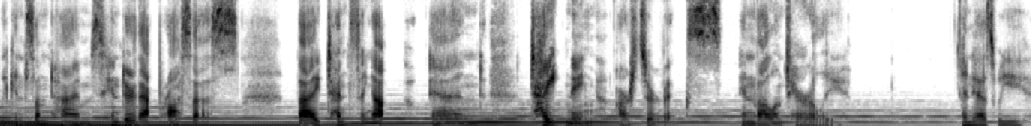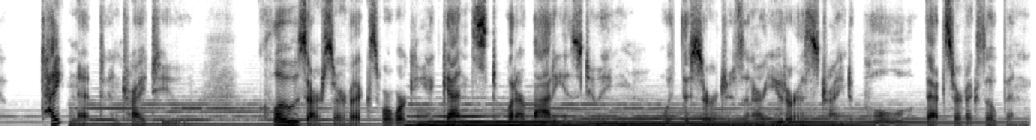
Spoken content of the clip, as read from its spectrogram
we can sometimes hinder that process by tensing up and tightening our cervix involuntarily. And as we tighten it and try to close our cervix, we're working against what our body is doing with the surges in our uterus, trying to pull that cervix open.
